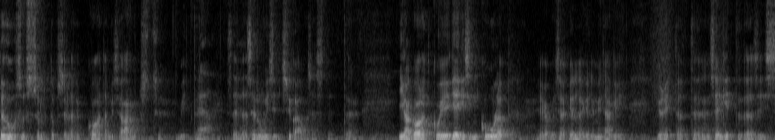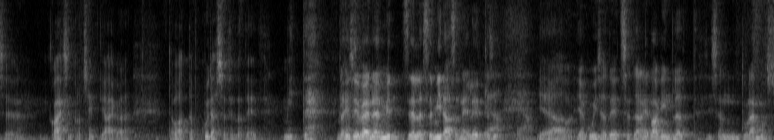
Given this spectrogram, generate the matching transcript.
tõhusus sõltub selle kordamise arvust, mitte Jaa. selle sõnumi sügavusest, et äh, iga kord, kui keegi sind kuulab ja kui sa kellelegi midagi üritad äh, selgitada siis, siis kaheksakümmend protsenti aega ta vaatab, kuidas sa seda teed, mitte, ta ei süvene mitte sellesse, mida sa neile ütlesid. ja, ja, ja kui sa teed seda ebakindlalt, siis on tulemus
